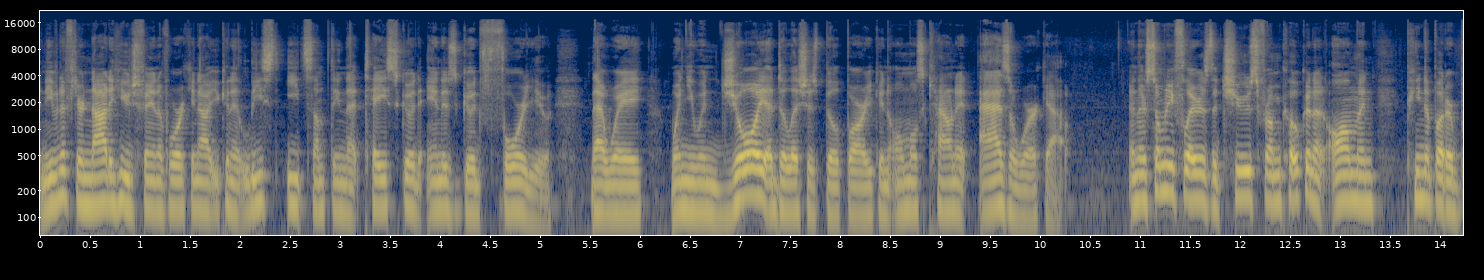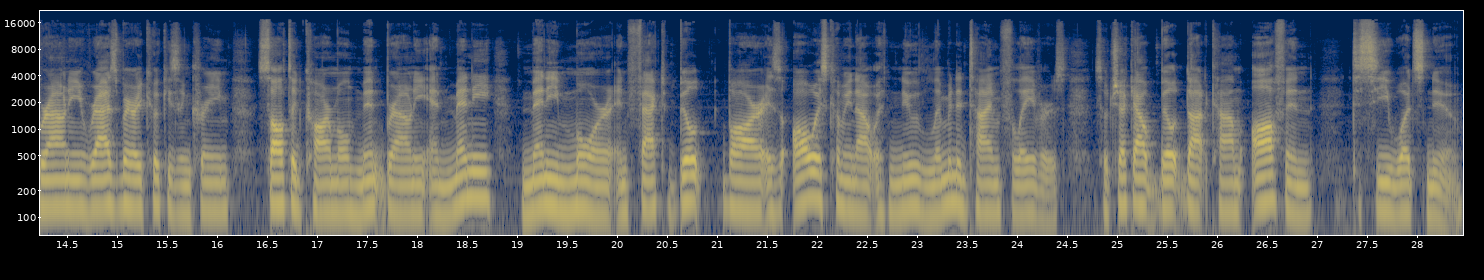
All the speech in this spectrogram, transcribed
And even if you're not a huge fan of working out, you can at least eat something that tastes good and is good for you. That way, when you enjoy a delicious built bar, you can almost count it as a workout. And there's so many flavors to choose from coconut almond, peanut butter brownie, raspberry cookies and cream, salted caramel, mint brownie, and many, many more. In fact, Built Bar is always coming out with new limited time flavors. So check out built.com often to see what's new.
